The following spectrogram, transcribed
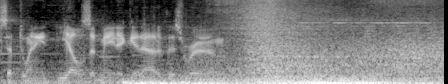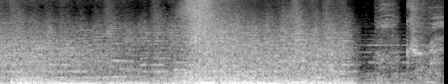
Except when he yells at me to get out of his room. Oh, crap.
